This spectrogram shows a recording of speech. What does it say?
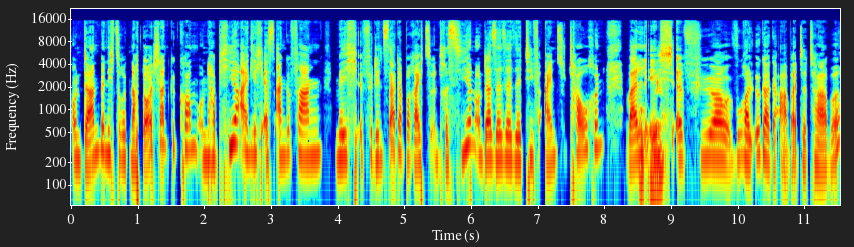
und dann bin ich zurück nach Deutschland gekommen und habe hier eigentlich erst angefangen, mich für den Startup-Bereich zu interessieren und da sehr, sehr, sehr tief einzutauchen, weil okay. ich äh, für Wural Öger gearbeitet habe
